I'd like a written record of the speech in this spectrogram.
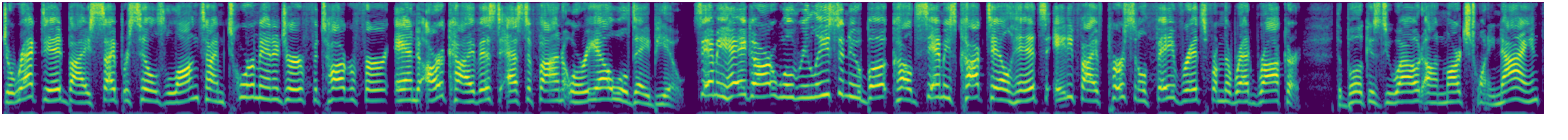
directed by Cypress Hill's longtime tour manager, photographer, and archivist Estevan Oriol will debut. Sammy Hagar will release a new book called Sammy's Cocktail Hits 85 Personal Favorites from the Red Rocker. The book is due out on March 29th.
